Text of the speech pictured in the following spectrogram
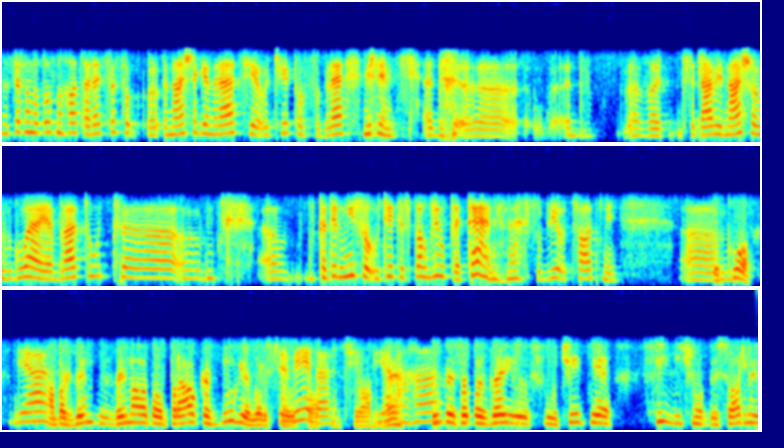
No, se na to smo hoteli reči, so eh, naše generacije očetov so bile, mislim, d, d, d, v, se pravi, naša vzgoja je bila tudi, v katerem niso očetje sploh bili upleteni, ne, so bili odsotni. Um, Tako, ja. ampak zdaj, zdaj imamo pa upravka z druge vrste. Seveda, ja, tukaj so pa zdaj očetje fizično prisotni,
